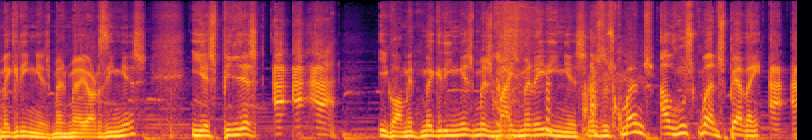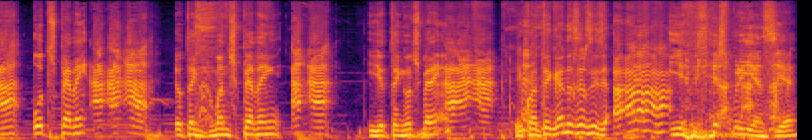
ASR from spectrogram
magrinhas mas maiorzinhas, e as pilhas AAA. Igualmente magrinhas, mas mais maneirinhas. Mas dos comandos? Alguns comandos pedem AA, outros pedem AAA. Eu tenho comandos que pedem AA. E eu tenho outros que pedem AAA. E quando te enganas eles dizem, ah, ah, ah. E a minha experiência,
